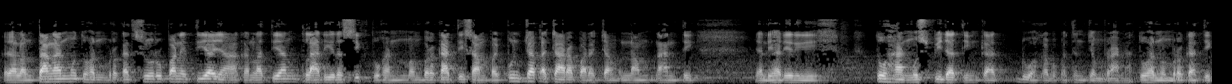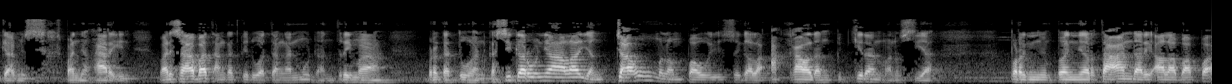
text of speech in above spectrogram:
ke dalam tanganmu. Tuhan memberkati seluruh panitia yang akan latihan. Gladi resik Tuhan memberkati sampai puncak acara pada jam 6 nanti. Yang dihadiri Tuhan muspida tingkat dua Kabupaten Jembrana. Tuhan memberkati kami sepanjang hari ini. Mari sahabat angkat kedua tanganmu dan terima berkat Tuhan. Kasih karunia Allah yang jauh melampaui segala akal dan pikiran manusia penyertaan dari Allah Bapa,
